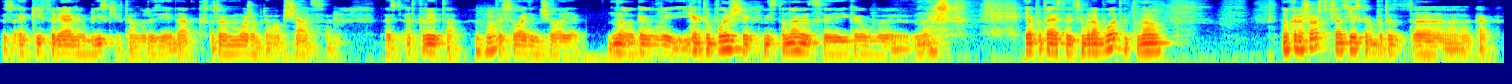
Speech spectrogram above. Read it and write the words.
То есть каких-то реальных близких там друзей, да, с которыми мы можем прям общаться. То есть открыто. Uh-huh. Это всего один человек. Ну, как бы, и как-то больше их не становится, и как бы, знаешь, я пытаюсь над этим работать, но ну, хорошо, что сейчас есть как бы этот, э, как,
